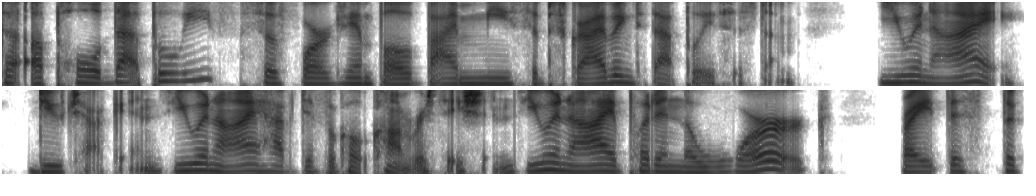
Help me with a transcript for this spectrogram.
to uphold that belief. So for example, by me subscribing to that belief system, you and I do check-ins. You and I have difficult conversations. You and I put in the work, right? This the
